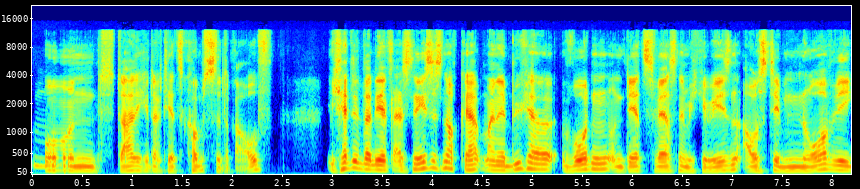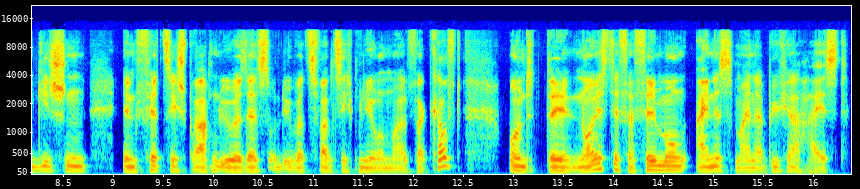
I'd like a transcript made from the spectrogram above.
Mhm. Und da hatte ich gedacht, jetzt kommst du drauf. Ich hätte dann jetzt als nächstes noch gehabt, meine Bücher wurden, und jetzt wäre es nämlich gewesen, aus dem Norwegischen in 40 Sprachen übersetzt und über 20 Millionen Mal verkauft. Und die neueste Verfilmung eines meiner Bücher heißt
